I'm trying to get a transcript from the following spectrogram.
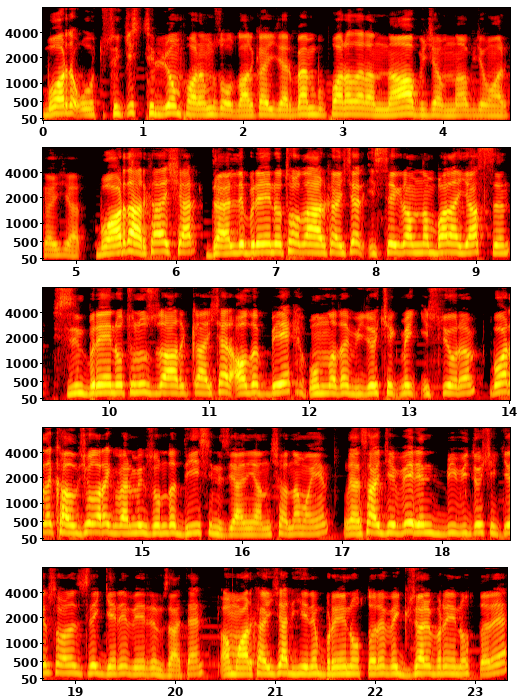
Bu arada 38 trilyon paramız oldu arkadaşlar. Ben bu paralara ne yapacağım ne yapacağım arkadaşlar. Bu arada arkadaşlar değerli brain notu olan arkadaşlar Instagram'dan bana yazsın. Sizin brain notunuzu da arkadaşlar alıp bir onunla da video çekmek istiyorum. Bu arada kalıcı olarak vermek zorunda değilsiniz yani yanlış anlamayın. Yani sadece verin bir video çekeyim sonra size geri veririm zaten. Ama arkadaşlar yeni brain notları ve güzel brain notları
